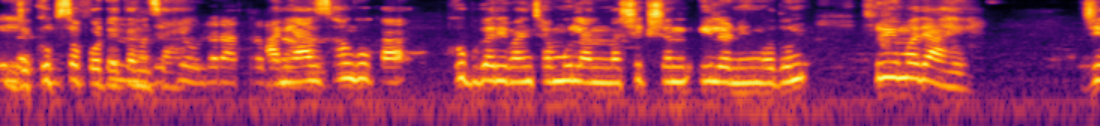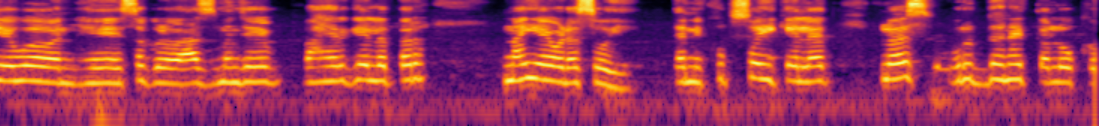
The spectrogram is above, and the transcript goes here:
म्हणजे खूप support आहे त्यांचा. ठेवलं रात्रभर आणि आज सांगू का खूप गरिबांच्या मुलांना शिक्षण ई लर्निंग मधून फ्री मध्ये आहे. जेवण हे सगळं आज म्हणजे बाहेर गेलं तर नाही आहे एवढ्या सोयी. त्यांनी खूप सोयी केल्यात. प्लस वृद्ध नाहीत का लोक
